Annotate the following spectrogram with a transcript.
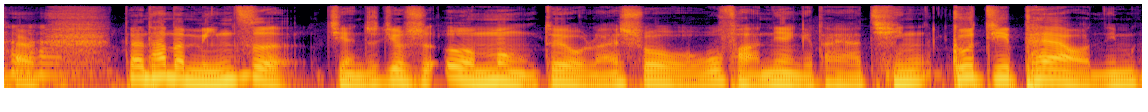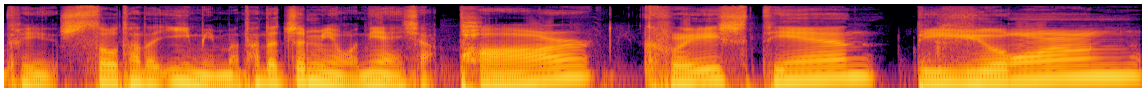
但他的名字简直就是噩梦，对我来说我无法念给大家听。Goody Pal，你们可以搜他的艺名嘛，他的真名我念一下：Par Christian Bjorn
